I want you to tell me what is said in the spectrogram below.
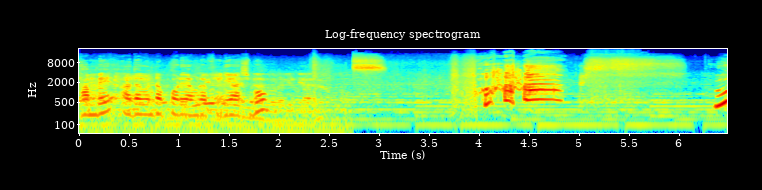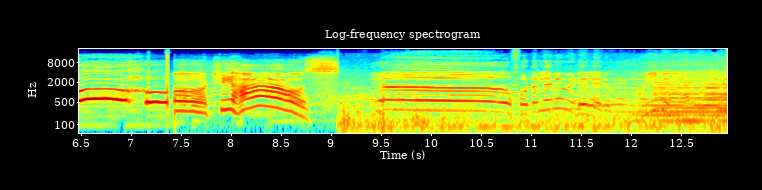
থামবে আধা ঘন্টা পরে আমরা ফিরে আসবো ট্রি হাউস Yo, फोटो ले रहे हो वीडियो ले रहे हो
